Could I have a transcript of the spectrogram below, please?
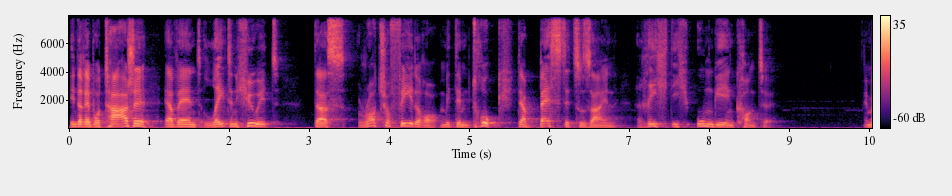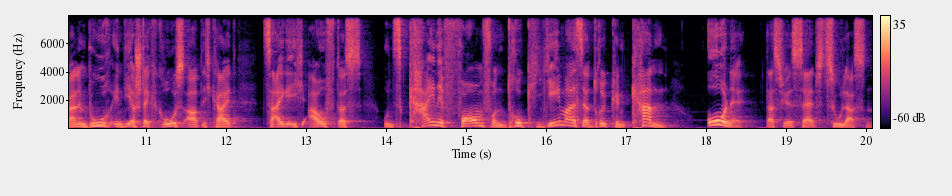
In der Reportage erwähnt Leighton Hewitt, dass Roger Federer mit dem Druck, der Beste zu sein, richtig umgehen konnte. In meinem Buch In dir steckt Großartigkeit zeige ich auf, dass uns keine Form von Druck jemals erdrücken kann, ohne dass wir es selbst zulassen.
